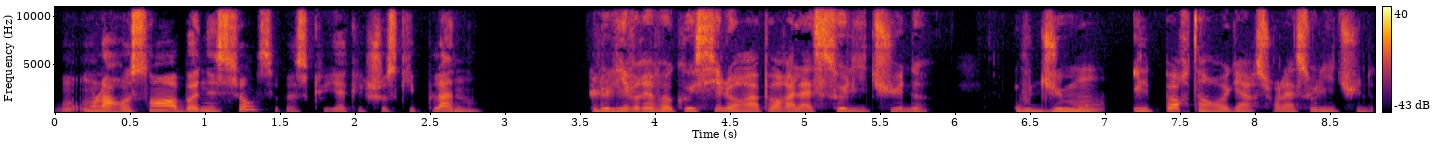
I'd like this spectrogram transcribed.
on, la ressent à bon escient, c'est parce qu'il y a quelque chose qui plane. Le livre évoque aussi le rapport à la solitude, ou du moins, il porte un regard sur la solitude.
